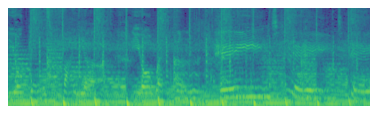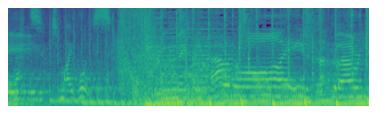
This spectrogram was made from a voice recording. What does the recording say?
Your fire, your weapon, hate, hate, hate. That's my voice. You make me paranoid, paranoid.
